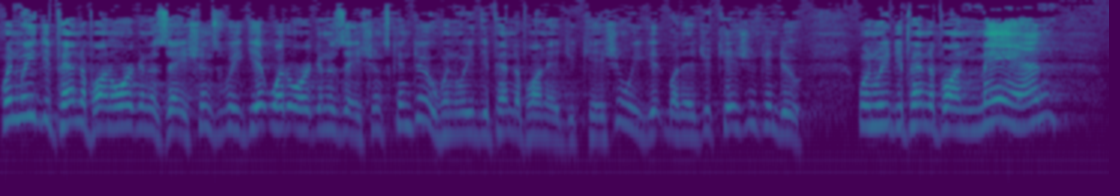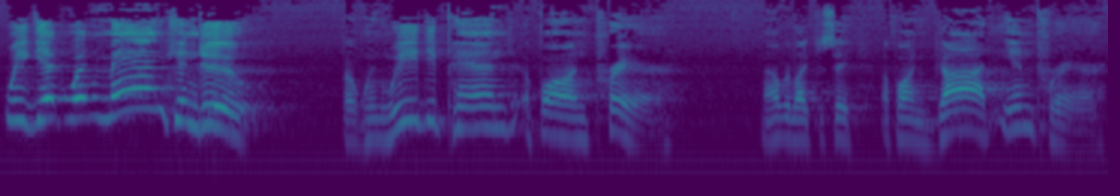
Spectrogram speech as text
When we depend upon organizations, we get what organizations can do. When we depend upon education, we get what education can do. When we depend upon man, we get what man can do. But when we depend upon prayer, I would like to say upon God in prayer,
